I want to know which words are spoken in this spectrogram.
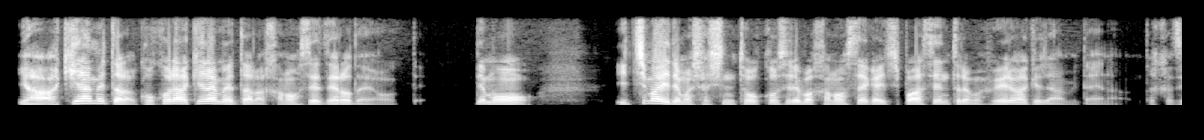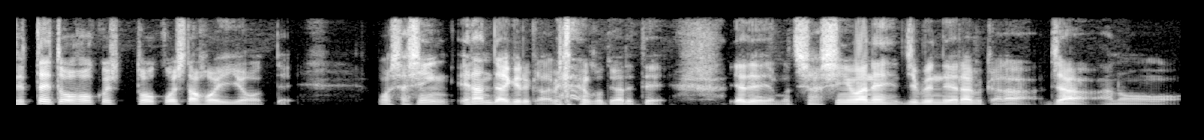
いや、諦めたら、ここで諦めたら可能性ゼロだよって。でも、1枚でも写真投稿すれば可能性が1%でも増えるわけじゃんみたいな。だから絶対投稿し投稿した方がいいよって。もう写真選んであげるからみたいなこと言われて。いやで、も写真はね、自分で選ぶから、じゃあ、あの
